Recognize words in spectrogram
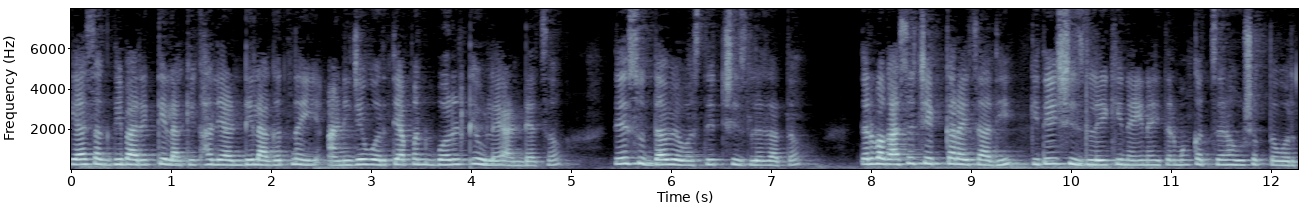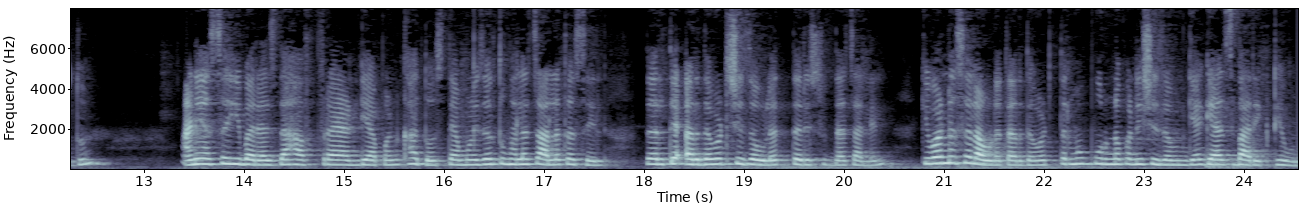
गॅस अगदी बारीक केला की खाली अंडी लागत नाही आणि जे वरती आपण बल्ब ठेवलं आहे अंड्याचं ते सुद्धा व्यवस्थित शिजलं जातं. तर बघा असं चेक करायचं आधी की ते शिजले की नाही नाहीतर मग कच्चं राहू शकतं वरतून. आणि असंही बऱ्याचदा हाफ फ्राय अंडी आपण खातोच त्यामुळे जर तुम्हाला चालत असेल तर ते अर्धवट शिजवलं तरीसुद्धा चालेल. किंवा नसेल आवडत अर्धवट तर मग पूर्णपणे शिजवून घ्या गॅस बारीक ठेवून.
